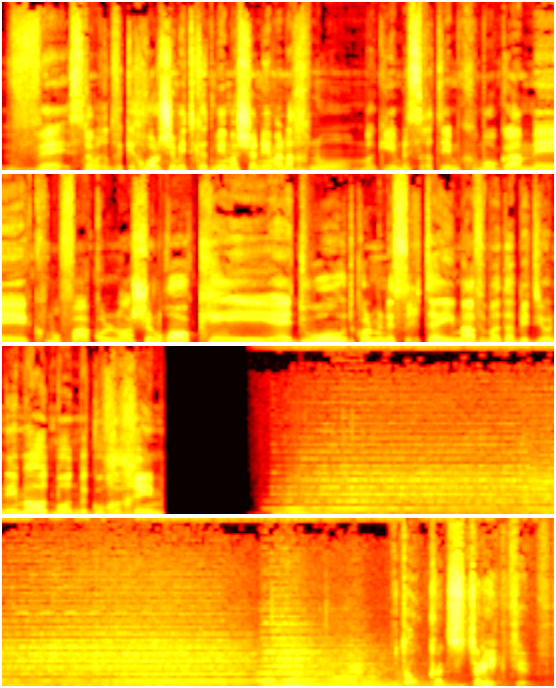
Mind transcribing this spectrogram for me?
וזאת אומרת, וככל שמתקדמים השנים, אנחנו מגיעים לסרטים כמו גם, uh, כמו מופע הקולנוע של רוקי, אד ווד, כל מיני סרטי אימה ומדע בדיוני מאוד מאוד מגוחכים. Constrictive.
